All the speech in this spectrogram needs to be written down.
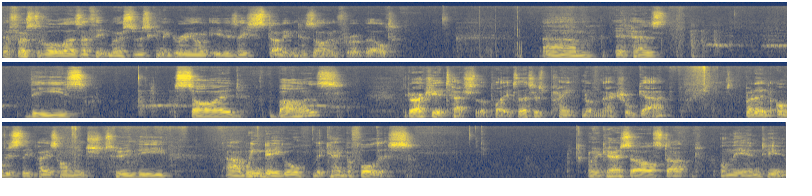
Now first of all, as I think most of us can agree on, it is a stunning design for a belt. Um, it has these side bars that are actually attached to the plate. So that's just paint, not an actual gap. But it obviously pays homage to the uh, winged eagle that came before this. Okay, so I'll start on the end here.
